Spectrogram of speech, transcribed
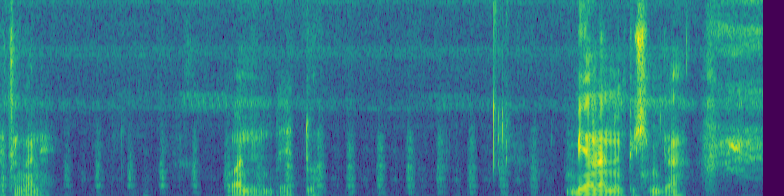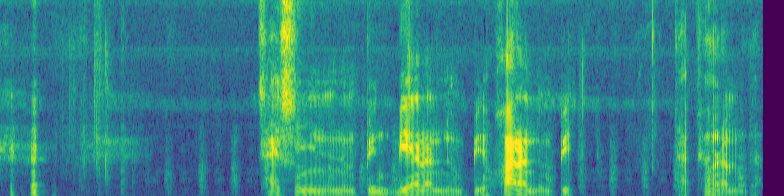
여튼 간에 왔는데 또 미안한 눈빛입니다. 자신 있는 눈빛, 미안한 눈빛, 화난 눈빛 다 표현합니다.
